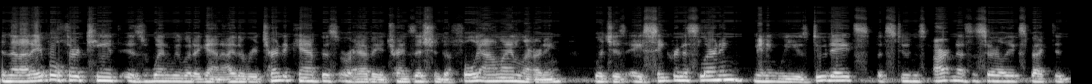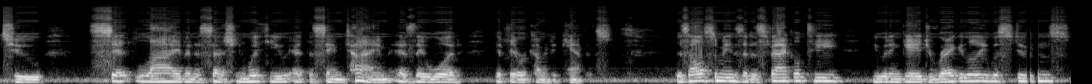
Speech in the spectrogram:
And then on April 13th is when we would, again, either return to campus or have a transition to fully online learning, which is asynchronous learning, meaning we use due dates, but students aren't necessarily expected to sit live in a session with you at the same time as they would if they were coming to campus. This also means that as faculty, you would engage regularly with students,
